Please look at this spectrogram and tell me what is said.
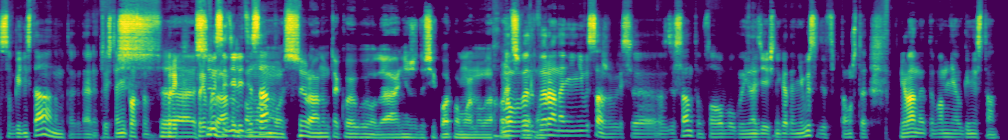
с Афганистаном и так далее. То есть они просто С, при- э, с при- высадили Ираном, десант. С Ираном такое было, да. Они же до сих пор, по-моему, Но находятся в, в этом. в Иран они не высаживались э, с десантом, слава богу, и, надеюсь, никогда не высадятся, потому что Иран — это вам не Афганистан.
